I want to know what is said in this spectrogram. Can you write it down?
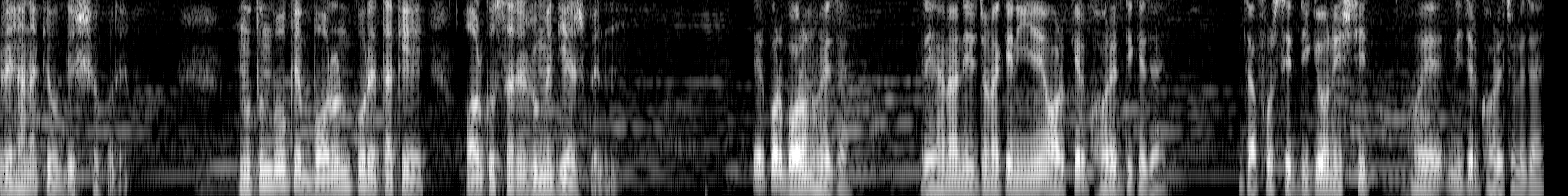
রেহানাকে উদ্দেশ্য করে। নতুন বউকে বরণ করে তাকে অর্ক স্যারের রুমে দিয়ে আসবেন। এরপর বরণ হয়ে যায়। রেহানা নির্জনাকে নিয়ে অর্কের ঘরের দিকে যায়। জাফর সিদ্দিকেও নিশ্চিত হয়ে নিজের ঘরে চলে যায়।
